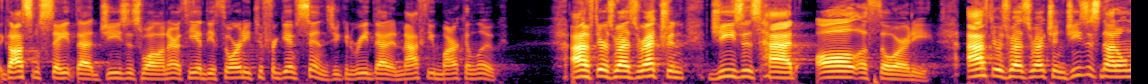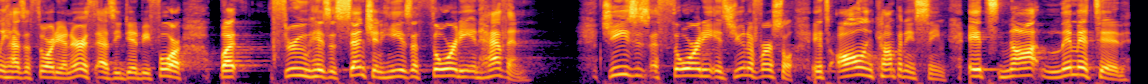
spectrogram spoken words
The Gospels state that Jesus, while on earth, he had the authority to forgive sins. You can read that in Matthew, Mark, and Luke. After his resurrection, Jesus had all authority. After his resurrection, Jesus not only has authority on earth as he did before, but through his ascension, he has authority in heaven. Jesus' authority is universal, it's all encompassing, it's not limited,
